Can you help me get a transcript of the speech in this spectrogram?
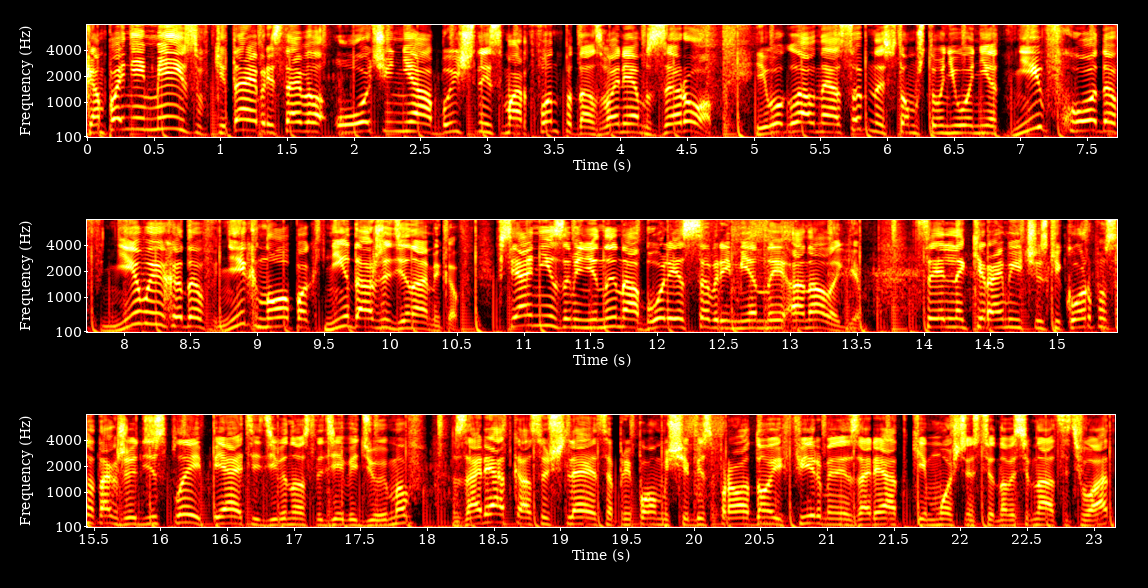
Компания Meizu в Китае представила очень необычный смартфон под названием Zero. Его главная особенность в том, что у него нет ни входов, ни выходов, ни кнопок, ни даже динамиков. Все они заменены на более современные аналоги. Цельно-керамический корпус, а также дисплей 5,99 дюймов. Зарядка осуществляется при помощи беспроводной фирменной зарядки мощностью на 18 ватт.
